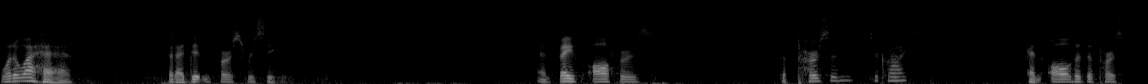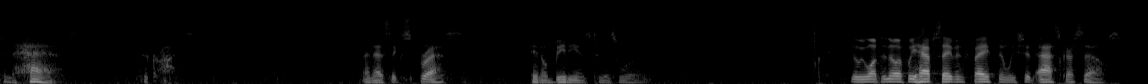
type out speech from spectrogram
What do I have that I didn't first receive? And faith offers the person to Christ and all that the person has to Christ. And that's expressed in obedience to his word. Do we want to know if we have saving faith? Then we should ask ourselves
